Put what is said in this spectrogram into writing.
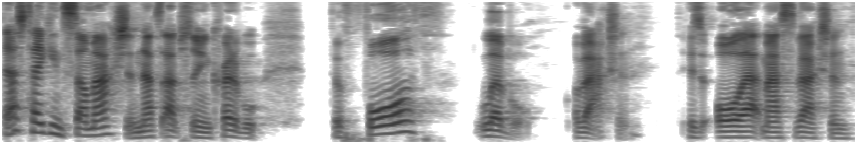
That's taking some action. That's absolutely incredible. The fourth level of action is all out massive action,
